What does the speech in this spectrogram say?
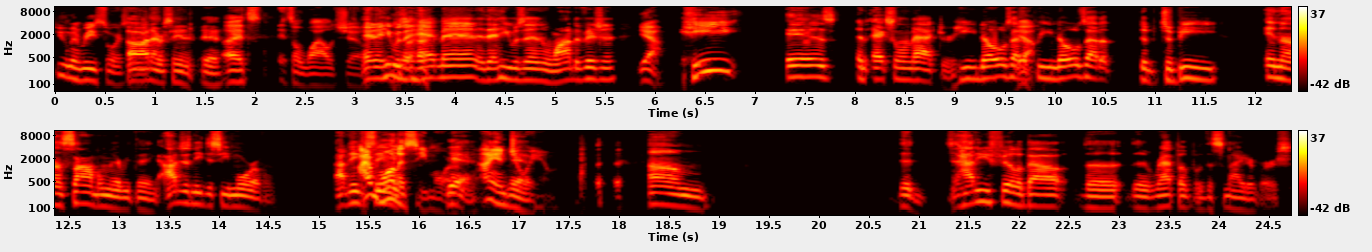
Human Resources. Oh, I never seen it. Yeah. Uh, it's it's a wild show. And then he was in Ant Man, and then he was in WandaVision. yeah, He is an excellent actor. He knows how Yeah. to. He knows how to, to to be in the ensemble and everything. I just need to see more of him. I need. To I want to see more. Yeah, I enjoy yeah. him. Um. The how do you feel about the the wrap up of the Snyderverse?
